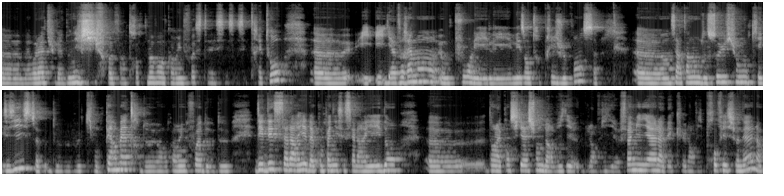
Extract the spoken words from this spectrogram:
euh, bah voilà, tu l'as donné le chiffre, enfin 39 ans encore une fois, c'est très tôt. Euh, et il y a vraiment euh, pour les, les, entreprises, je pense, un certain nombre de solutions qui existent, qui vont permettre, de, encore une fois, d'aider ces salariés, d'accompagner ces salariés aidants dans la conciliation de leur vie, leur vie familiale avec leur vie professionnelle,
